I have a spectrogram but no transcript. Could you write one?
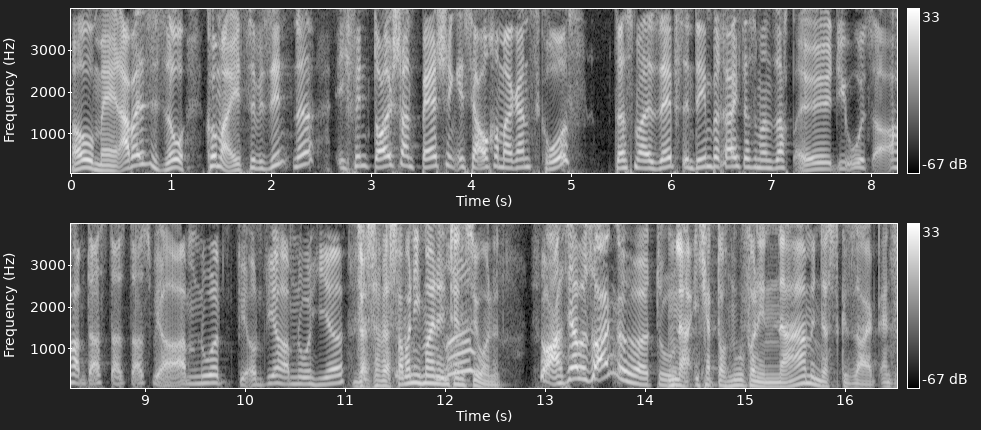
Oh man, aber es ist so, guck mal, jetzt wir sind, ne, ich finde Deutschland-Bashing ist ja auch immer ganz groß, dass man selbst in dem Bereich, dass man sagt, ey, die USA haben das, das, das, wir haben nur, wir, und wir haben nur hier. Das, das war aber nicht meine Intention. Ja, hat sich aber so angehört, du. Na, ich habe doch nur von den Namen das gesagt. Also,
